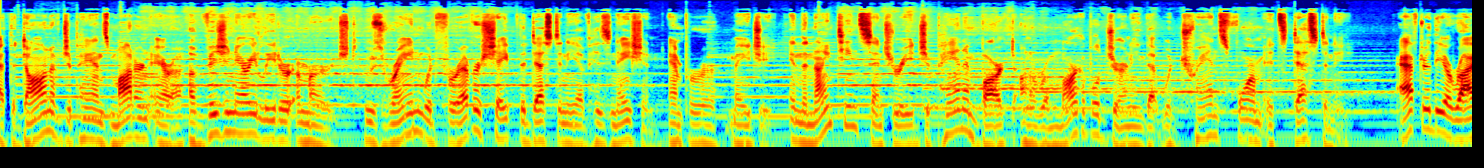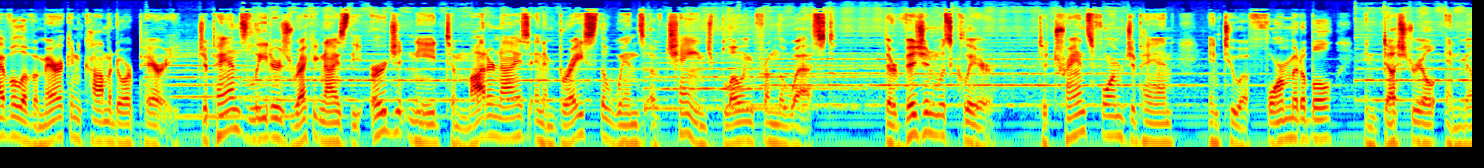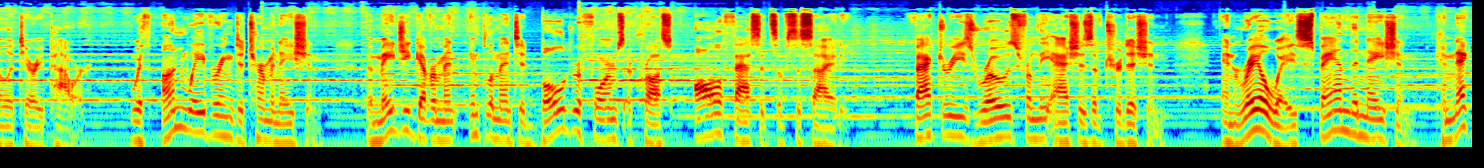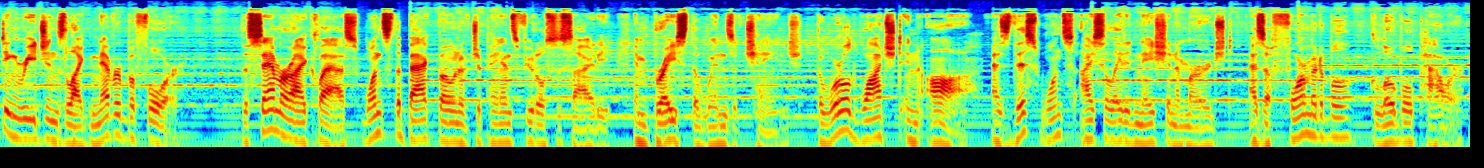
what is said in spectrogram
At the dawn of Japan's modern era, a visionary leader emerged whose reign would forever shape the destiny of his nation, Emperor Meiji. In the 19th century, Japan embarked on a remarkable journey that would transform its destiny. After the arrival of American Commodore Perry, Japan's leaders recognized the urgent need to modernize and embrace the winds of change blowing from the West. Their vision was clear to transform Japan into a formidable industrial and military power. With unwavering determination, the Meiji government implemented bold reforms across all facets of society. Factories rose from the ashes of tradition, and railways spanned the nation, connecting regions like never before. The samurai class, once the backbone of Japan's feudal society, embraced the winds of change. The world watched in awe as this once isolated nation emerged as a formidable global power.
